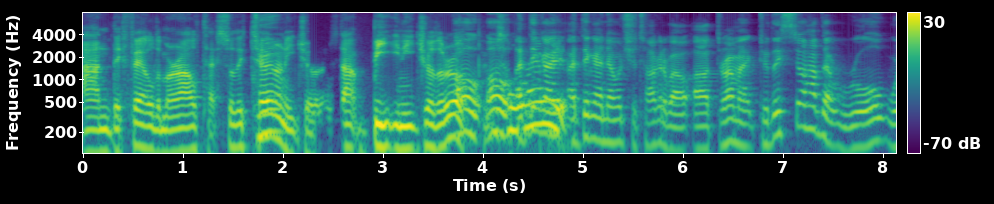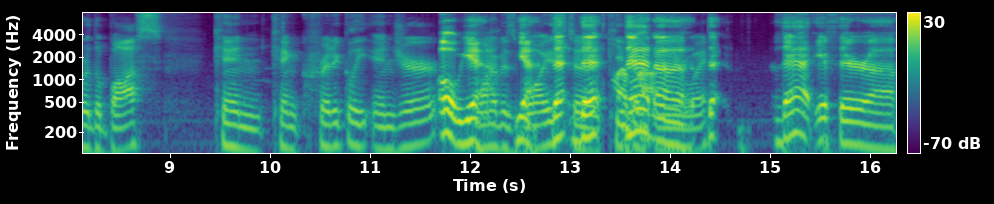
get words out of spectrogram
and they fail the morale test. So they turn You- on each other and start beating each other up. Oh, oh, I think I. I think I know what you're talking about. Uh, Thramak, do they still have that rule where the boss can can critically injure Oh yeah, one of his yeah. boys that to that keep that him out their uh way? that, that if they're uh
